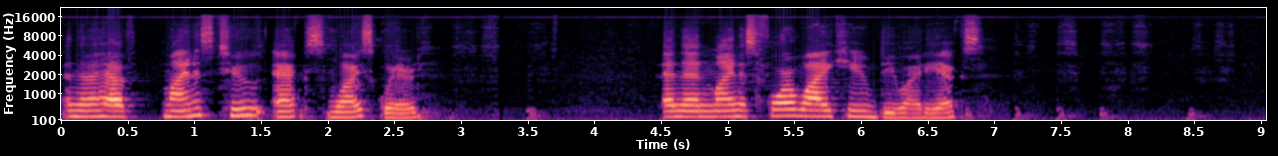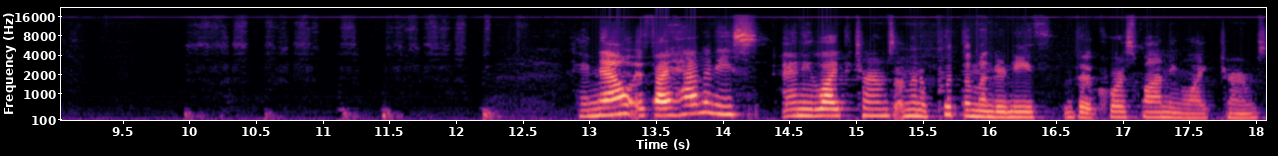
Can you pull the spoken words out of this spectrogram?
And then I have minus 2x y squared. And then minus 4y cubed dy dx. Okay, now if I have any, any like terms, I'm going to put them underneath the corresponding like terms.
